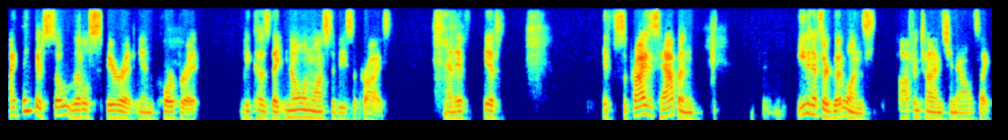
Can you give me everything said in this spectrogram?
I think there's so little spirit in corporate because they no one wants to be surprised. And if if if surprises happen, even if they're good ones, oftentimes, you know, it's like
